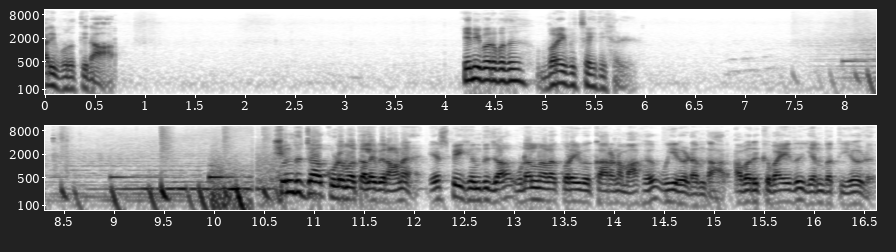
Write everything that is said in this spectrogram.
அறிவுறுத்தினார். இனி வருவது விரைவுச் செய்திகள். ஹிந்துஜா குழும தலைவரான எஸ்பி ஹிந்துஜா உடல்நலக் குறைவு காரணமாக உயிரிழந்தார். அவருக்கு வயது எண்பத்தி ஏழு.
